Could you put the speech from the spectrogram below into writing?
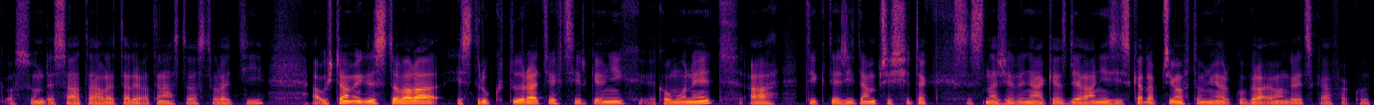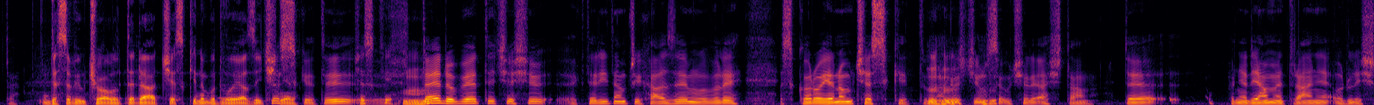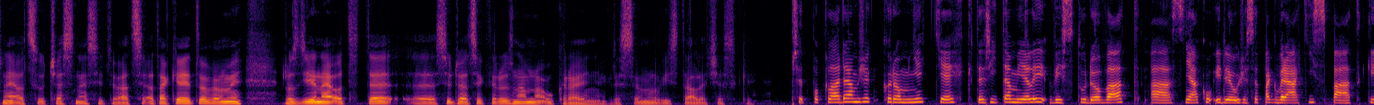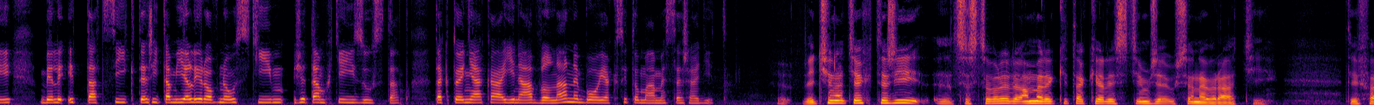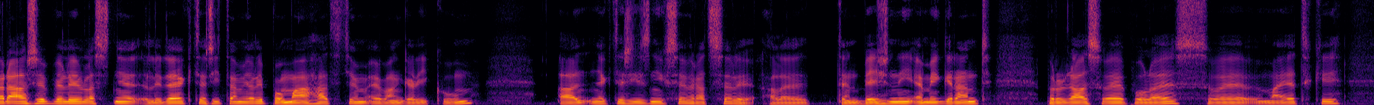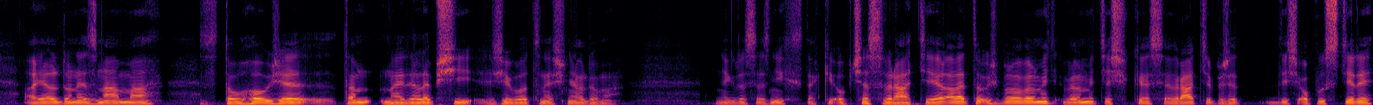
80. leta 19. století a už tam existovala i struktura těch církevních komunit a ty, kteří tam přišli, tak se snažili nějaké vzdělání získat a přímo v tom New Yorku byla evangelická fakulta. Kde se vyučovalo teda česky nebo dvojazyčně? Česky. Ty, česky. V mhm. té době ty Češi, kteří tam přicházeli, mluvili skoro jenom česky. Tu mm-hmm. angličtinu mm-hmm. se učili až tam. To je úplně diametrálně odlišné od současné situace a také je to velmi rozdílné od té e, situace, kterou znám na Ukrajině, kde se mluví stále česky. Předpokládám, že kromě těch, kteří tam jeli vystudovat a s nějakou ideou, že se pak vrátí zpátky, byli i tací, kteří tam jeli rovnou s tím, že tam chtějí zůstat. Tak to je nějaká jiná vlna, nebo jak si to máme seřadit? Většina těch, kteří cestovali do Ameriky, tak jeli s tím, že už se nevrátí. Ty faráři byli vlastně lidé, kteří tam měli pomáhat těm evangelíkům a někteří z nich se vraceli, ale ten běžný emigrant prodal své pole, své majetky a jel do neznáma s touhou, že tam najde lepší život, než měl doma. Někdo se z nich taky občas vrátil, ale to už bylo velmi, velmi těžké se vrátit, protože když opustili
